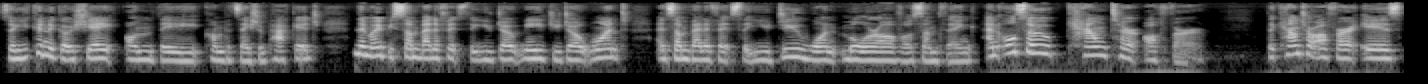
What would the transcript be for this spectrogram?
So you can negotiate on the compensation package. And there might be some benefits that you don't need, you don't want, and some benefits that you do want more of or something. And also counter offer. The counter offer is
